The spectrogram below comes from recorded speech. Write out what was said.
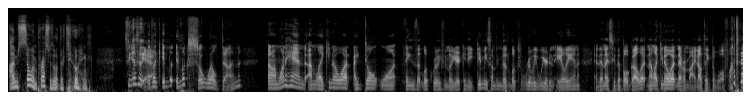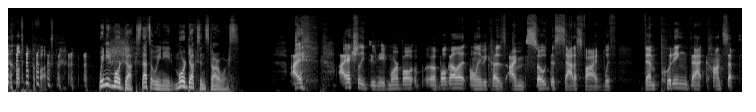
I'm so impressed with what they're doing. See, that's it. Yeah. It's like it. It looks so well done. And on one hand, I'm like, you know what? I don't want things that look really familiar. Can you give me something that looks really weird and alien? And then I see the Bor Gullet, and I'm like, you know what? Never mind. I'll take the wolf. I'll, ta- I'll take the fox. We need more ducks. That's what we need. More ducks in Star Wars. I I actually do need more bull, uh, Bor Gullet only because I'm so dissatisfied with them putting that concept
